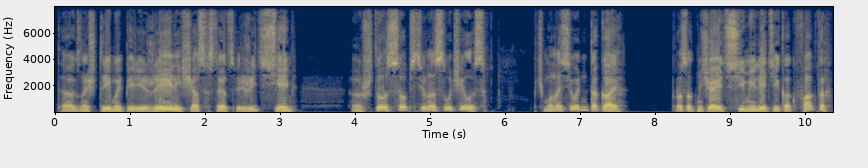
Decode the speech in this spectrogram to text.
Так, значит, три мы пережили, сейчас остается пережить семь. А что, собственно, случилось? Почему она сегодня такая? Просто отмечает семилетие как фактор?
